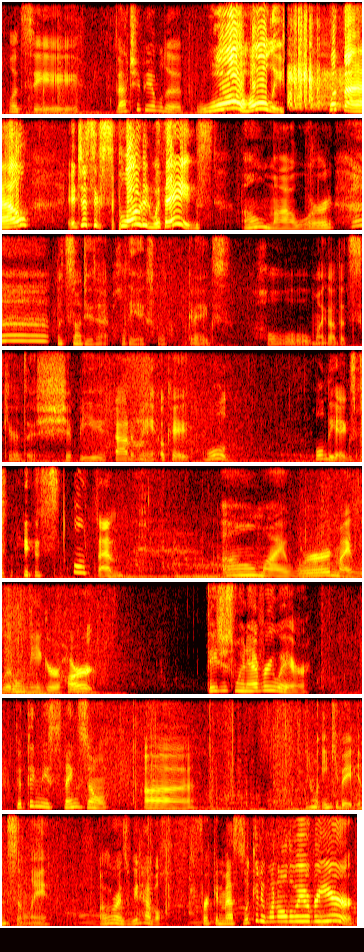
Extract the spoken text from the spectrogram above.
Let's see. That should be able to... Whoa! Holy What the hell? It just exploded with eggs! Oh my word. Let's not do that. Hold the eggs. Hold fucking eggs. Oh my god, that scared the shippy out of me. Okay, hold... Hold the eggs, please. hold them. Oh my word, my little meager heart. They just went everywhere. Good thing these things don't, uh... They don't incubate instantly. Otherwise, we'd have a freaking mess. Look at it, went all the way over here.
